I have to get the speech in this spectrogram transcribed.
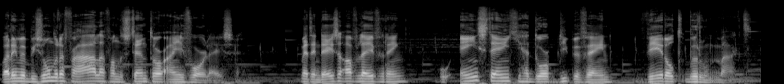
waarin we bijzondere verhalen van de Stentor aan je voorlezen. Met in deze aflevering hoe één steentje het dorp Diepeveen wereldberoemd maakt.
